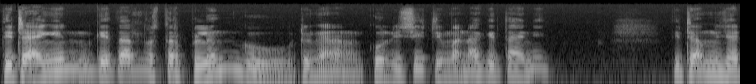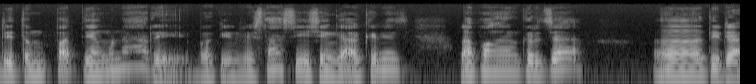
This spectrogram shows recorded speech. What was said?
tidak ingin kita terus terbelenggu dengan kondisi di mana kita ini tidak menjadi tempat yang menarik bagi investasi sehingga akhirnya lapangan kerja eh, tidak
